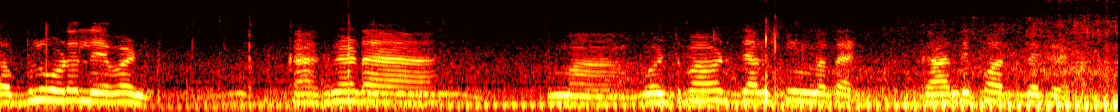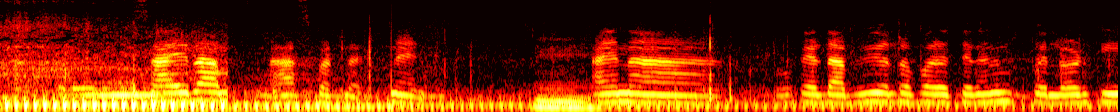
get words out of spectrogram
డబ్బులు కూడా లేవండి. కాకినాడ మా ఒంటిమావిడి జంక్షన్ ఉన్నదండి గాంధీ పార్క్ దగ్గర. సాయిరామ్ హాస్పిటల్ అండి ఆయన ఒక డెబ్బై వేల రూపాయలు అయితే కానీ పిల్లోడికి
